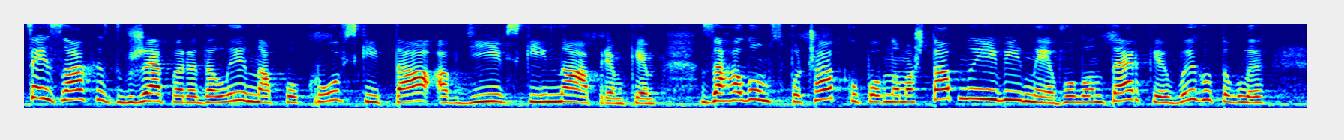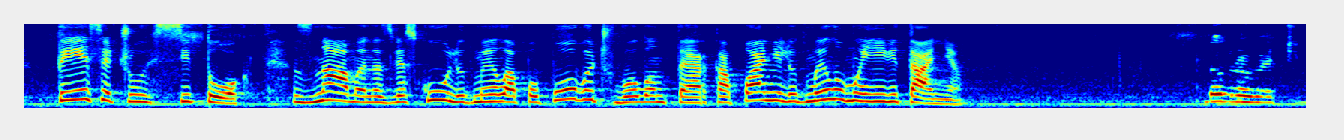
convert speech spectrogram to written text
Цей захист вже передали на Покровський та Авдіївський напрямки. Загалом з початку повномасштабної війни волонтерки виготовили тисячу сіток. З нами на зв'язку Людмила Попович, волонтерка. Пані Людмило, мої вітання. Доброго вечора.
